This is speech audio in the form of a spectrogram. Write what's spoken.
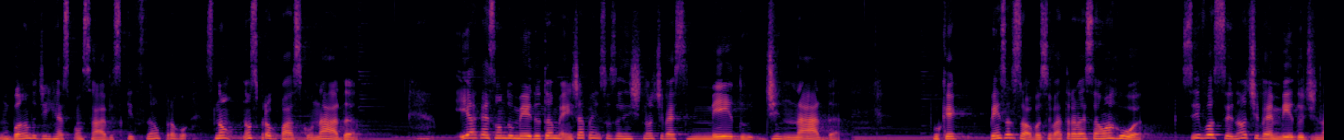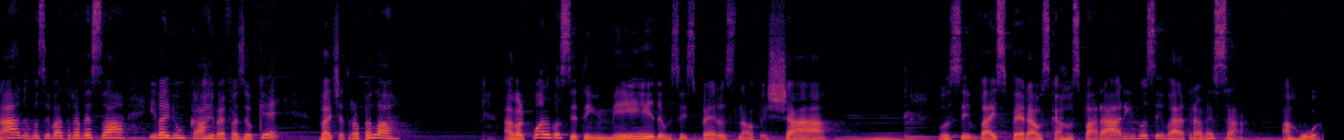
um bando de irresponsáveis que não, se não, não se preocupasse com nada? E a questão do medo também. Já pensou se a gente não tivesse medo de nada? Porque pensa só, você vai atravessar uma rua. Se você não tiver medo de nada, você vai atravessar e vai vir um carro e vai fazer o quê? Vai te atropelar. Agora, quando você tem medo, você espera o sinal fechar, você vai esperar os carros pararem e você vai atravessar a rua,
